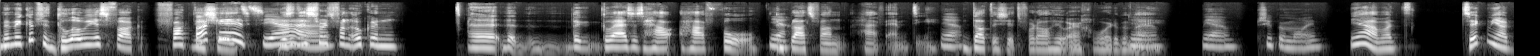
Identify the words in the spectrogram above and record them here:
Mijn make-up zit glowy as fuck. Fuck die Fuck shit. it. Dus het is een soort van ook een, eh the glass is ha- half full, Ja. in plaats van half empty. Ja. Dat is het vooral heel erg geworden bij mij. Ja, super mooi. Ja, maar het took me a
